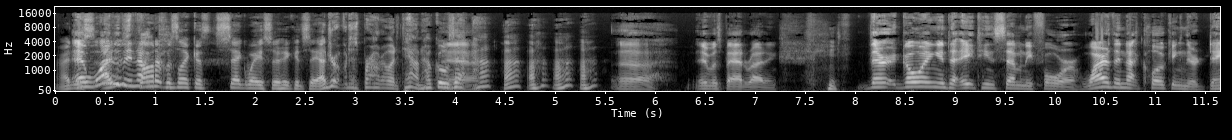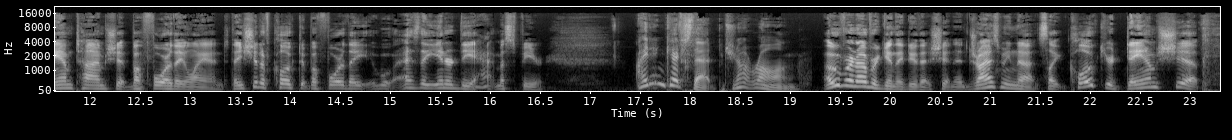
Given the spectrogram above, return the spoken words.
I just, why I just they not thought it was like a segue so he could say, "I drove a Desperado out of town. How cool is that? Huh? Huh? Uh-huh, uh-huh, uh-huh. Uh, it was bad writing. They're going into 1874. Why are they not cloaking their damn time ship before they land? They should have cloaked it before they, as they entered the atmosphere. I didn't catch that, but you're not wrong. Over and over again, they do that shit, and it drives me nuts. Like, cloak your damn ship.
